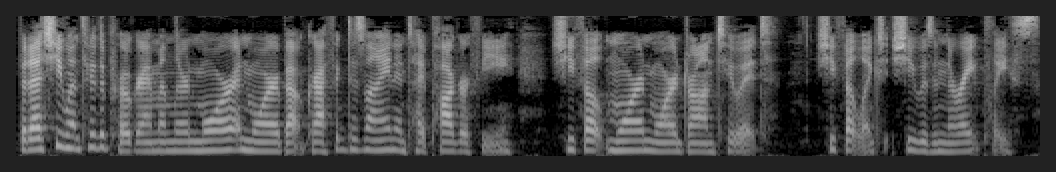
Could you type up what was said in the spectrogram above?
But as she went through the program and learned more and more about graphic design and typography, she felt more and more drawn to it. She felt like she was in the right place.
